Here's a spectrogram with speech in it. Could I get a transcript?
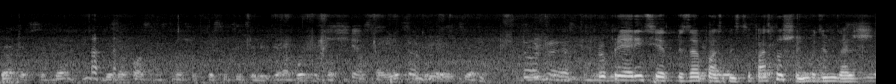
как и всегда, безопасность наших посетителей и работников остается приоритетом. Про приоритет безопасности послушаем, будем дальше.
